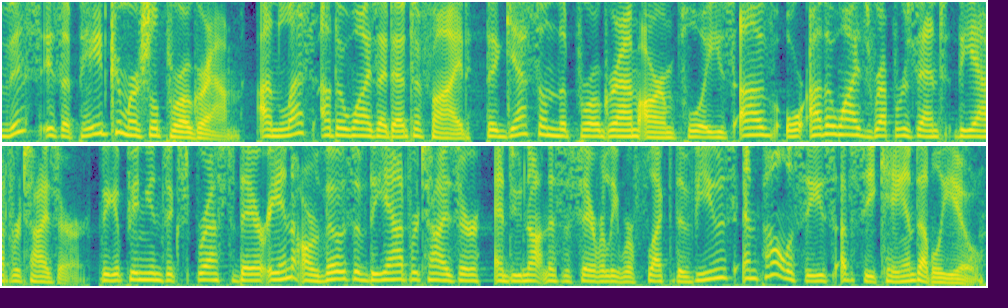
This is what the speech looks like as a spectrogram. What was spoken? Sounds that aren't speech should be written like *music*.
This is a paid commercial program. Unless otherwise identified, the guests on the program are employees of or otherwise represent the advertiser. The opinions expressed therein are those of the advertiser and do not necessarily reflect the views and policies of CKNW.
